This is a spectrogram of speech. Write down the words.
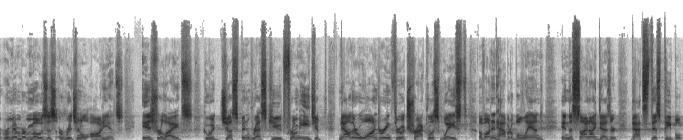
Remember Moses' original audience. Israelites who had just been rescued from Egypt. Now they're wandering through a trackless waste of uninhabitable land in the Sinai desert. That's this people.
